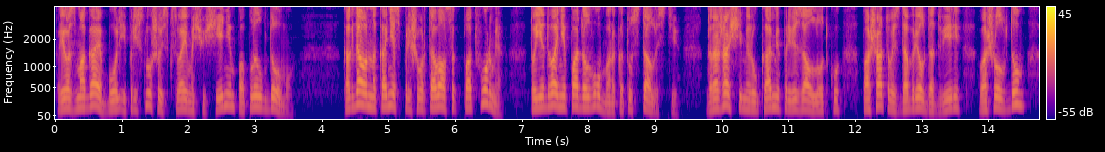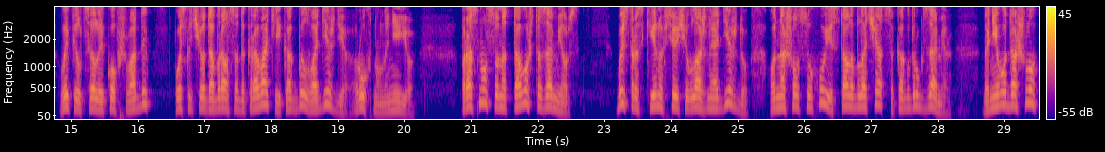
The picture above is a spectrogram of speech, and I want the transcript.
превозмогая боль и прислушиваясь к своим ощущениям, поплыл к дому. Когда он, наконец, пришвартовался к платформе, то едва не падал в обморок от усталости. Дрожащими руками привязал лодку, пошатываясь, добрел до двери, вошел в дом, выпил целый ковш воды, после чего добрался до кровати и, как был в одежде, рухнул на нее. Проснулся он от того, что замерз. Быстро скинув все еще влажную одежду, он нашел сухую и стал облачаться, как вдруг замер. До него дошло,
